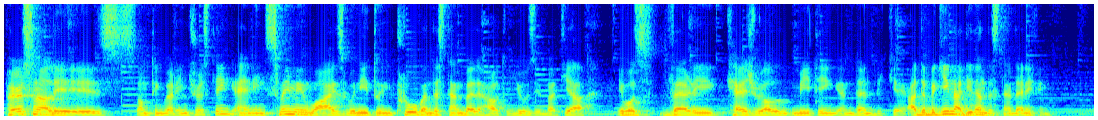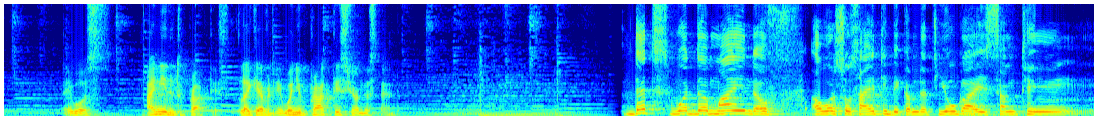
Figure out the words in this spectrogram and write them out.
personally is something very interesting. And in swimming wise we need to improve understand better how to use it. But yeah it was very casual meeting and then became at the beginning i didn't understand anything. It was i needed to practice like everything. When you practice you understand. That's what the mind of our society become that yoga is something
